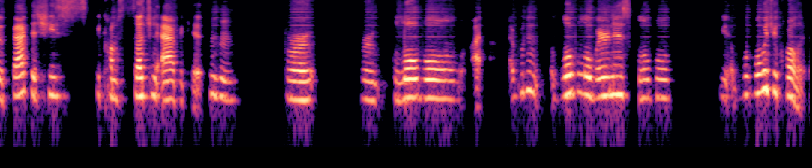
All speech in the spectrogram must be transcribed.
the fact that she's become such an advocate mm-hmm. for for global I, I wouldn't global awareness, global you know, what, what, would you call it?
